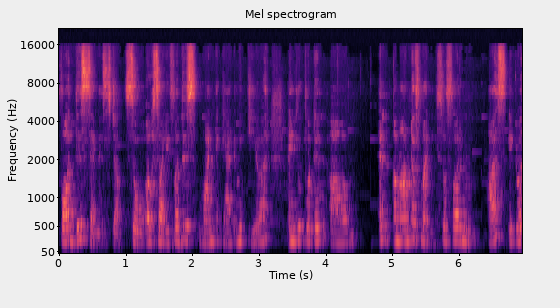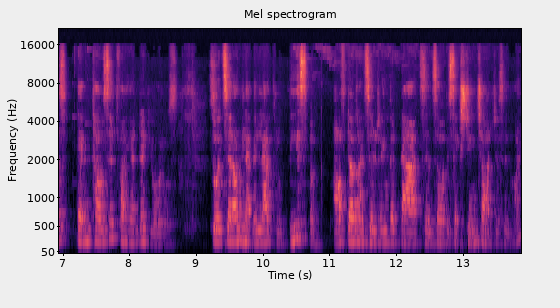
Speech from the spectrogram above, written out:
for this semester so uh, sorry for this one academic year and you put in um, an amount of money so for us it was 10500 euros so it's around 11 lakh rupees uh, after considering the tax and service exchange charges and all.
